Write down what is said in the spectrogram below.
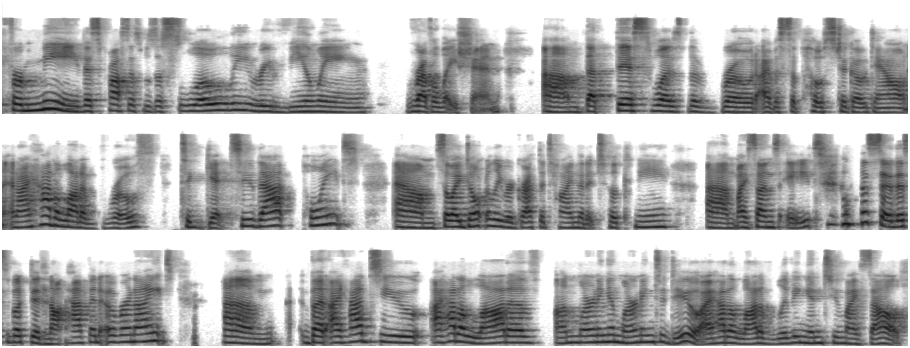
for me, this process was a slowly revealing revelation um, that this was the road I was supposed to go down. And I had a lot of growth to get to that point. Um, so I don't really regret the time that it took me. Um, my son's eight, so this book did not happen overnight um but i had to i had a lot of unlearning and learning to do i had a lot of living into myself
